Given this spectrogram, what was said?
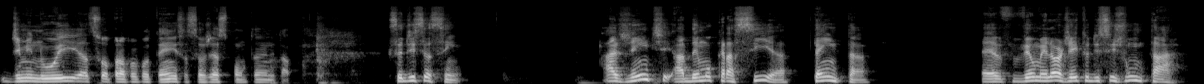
diminui a sua própria potência, seu gesto espontâneo e tal. Você disse assim: a gente, a democracia tenta é, ver o melhor jeito de se juntar.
